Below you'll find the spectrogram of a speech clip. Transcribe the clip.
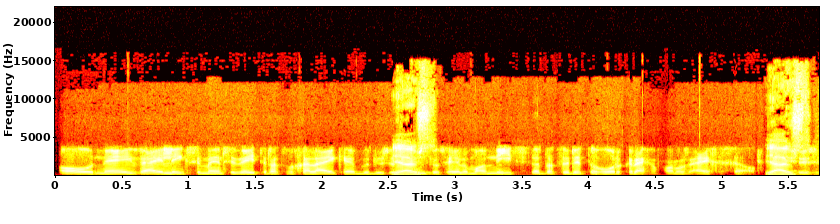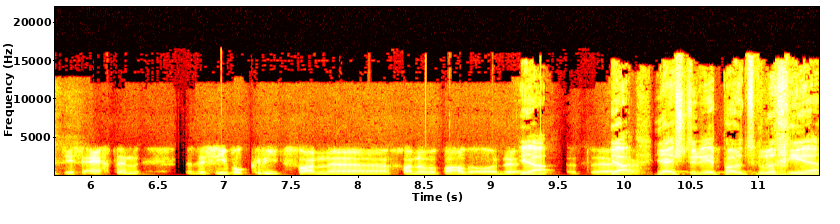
oh nee, wij linkse mensen weten dat we gelijk hebben, dus het Juist. doet ons helemaal niets, dat, dat we dit te horen krijgen van ons eigen geld. Juist. Dus het is echt een, het is hypocriet van, eh, van een bepaalde orde. Ja. Het, eh, ja, jij studeert politicologie, hè?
